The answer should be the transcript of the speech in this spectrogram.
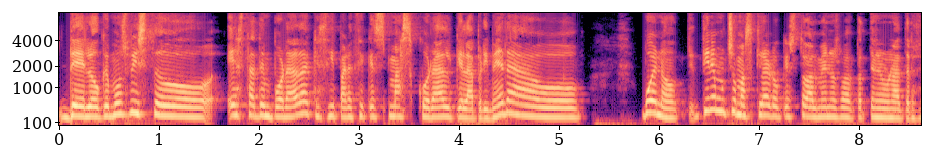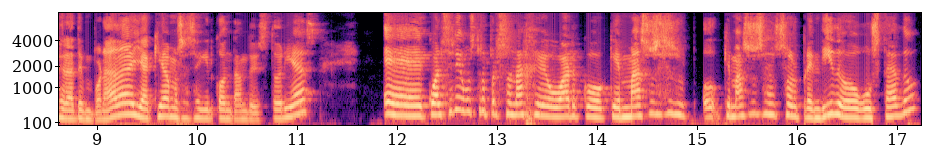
de lo que hemos visto esta temporada, que sí parece que es más coral que la primera, o. Bueno, tiene mucho más claro que esto al menos va a tener una tercera temporada y aquí vamos a seguir contando historias. Eh, ¿Cuál sería vuestro personaje o arco que más, os que más os ha sorprendido o gustado?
